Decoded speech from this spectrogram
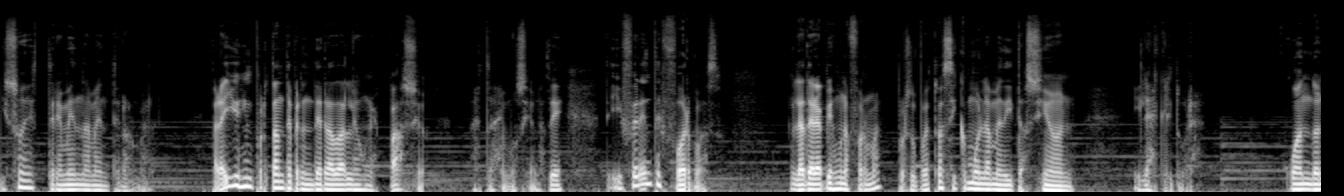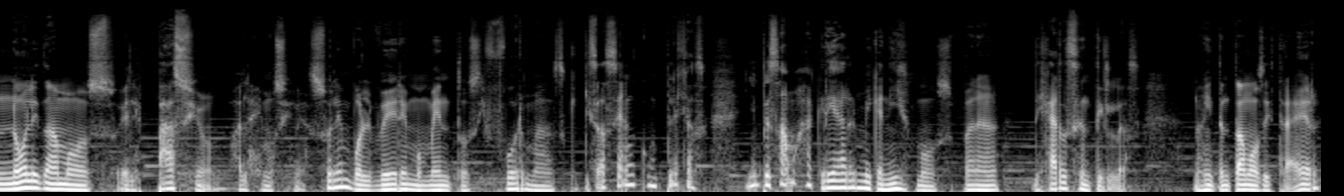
Y eso es tremendamente normal. Para ello es importante aprender a darles un espacio a estas emociones de, de diferentes formas. La terapia es una forma, por supuesto, así como la meditación y la escritura. Cuando no le damos el espacio a las emociones, suelen volver en momentos y formas que quizás sean complejas y empezamos a crear mecanismos para dejar de sentirlas. Nos intentamos distraer,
